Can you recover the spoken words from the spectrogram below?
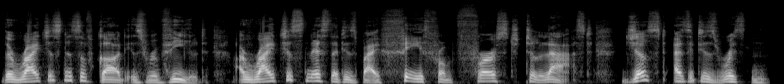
the righteousness of God is revealed, a righteousness that is by faith from first to last, just as it is written,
